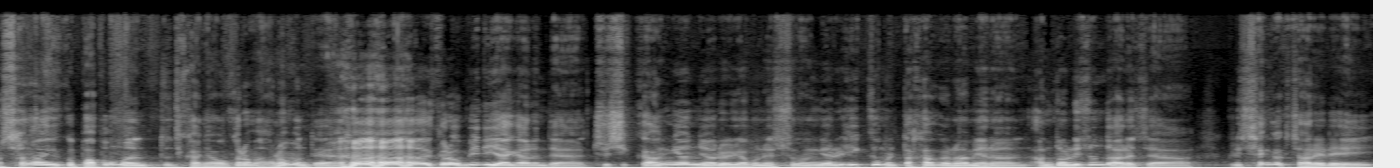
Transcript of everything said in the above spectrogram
상황이 있고 바쁘면 어떡하냐고. 그러면 안 오면 돼. 그러고 미리 이야기하는데 주식 강연료를 이번에 수강료를 입금을 딱 하고 나면은 안 돌려준다 알았지. 그래 생각 잘해래.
